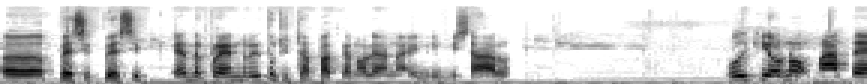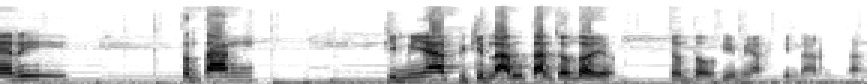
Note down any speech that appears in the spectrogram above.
eh, basic-basic entrepreneur itu didapatkan oleh anak ini. Misal oh iki ono materi tentang kimia bikin larutan. Contoh ya contoh kimia bikin larutan.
